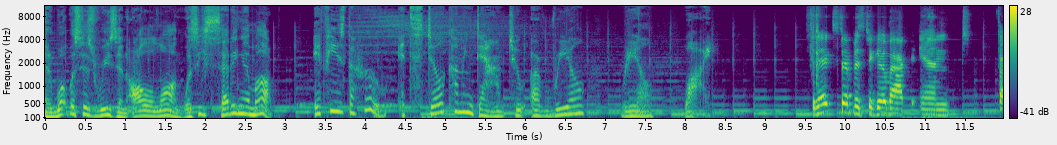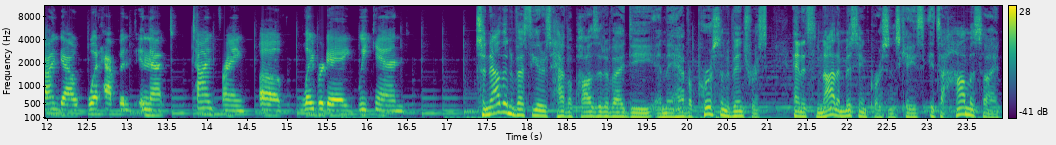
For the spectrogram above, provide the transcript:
And what was his reason all along? Was he setting him up? If he's the who, it's still coming down to a real, real why. The next step is to go back and find out what happened in that time frame of Labor Day weekend. So now that investigators have a positive ID and they have a person of interest, and it's not a missing persons case, it's a homicide,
